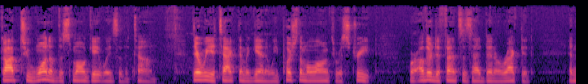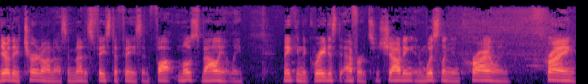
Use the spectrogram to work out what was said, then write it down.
got to one of the small gateways of the town. There we attacked them again, and we pushed them along to a street where other defenses had been erected. And there they turned on us and met us face to face and fought most valiantly, making the greatest efforts, shouting and whistling and crying, crying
